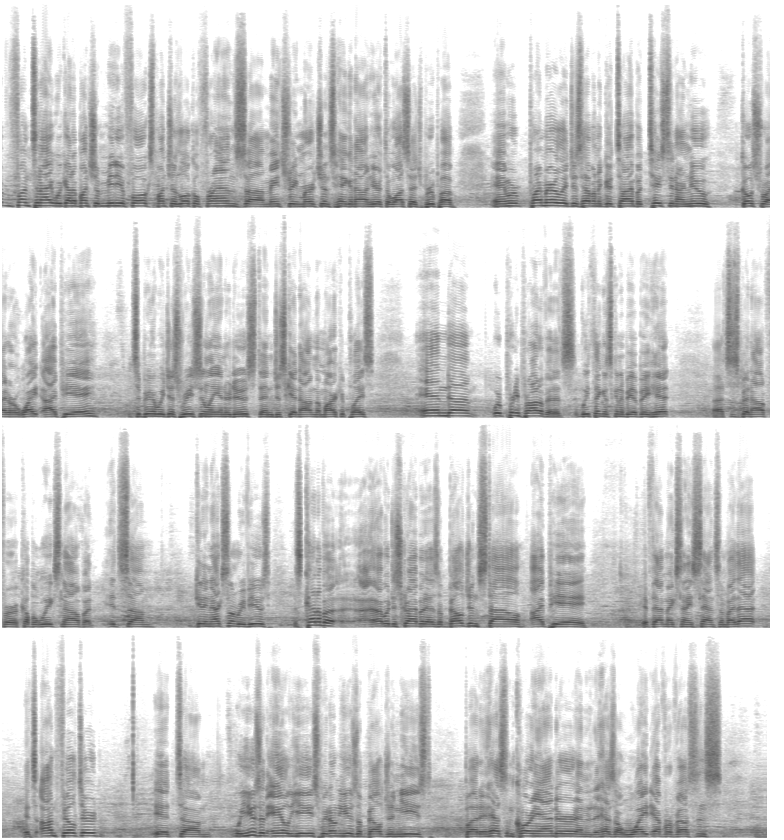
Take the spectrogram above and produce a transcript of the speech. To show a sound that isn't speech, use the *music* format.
having fun tonight. We got a bunch of media folks, a bunch of local friends, uh, Main Street merchants hanging out here at the Wasatch Brew Pub, and we're primarily just having a good time, but tasting our new Ghost Rider White IPA. It's a beer we just recently introduced and just getting out in the marketplace, and uh, we're pretty proud of it. It's we think it's going to be a big hit. Uh, it's just been out for a couple weeks now, but it's um, getting excellent reviews. It's kind of a I would describe it as a Belgian-style IPA, if that makes any sense, and by that it's unfiltered. It um, we use an ale yeast. We don't use a Belgian yeast, but it has some coriander and it has a white effervescence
